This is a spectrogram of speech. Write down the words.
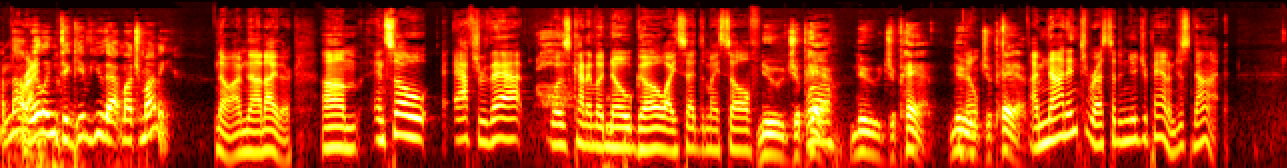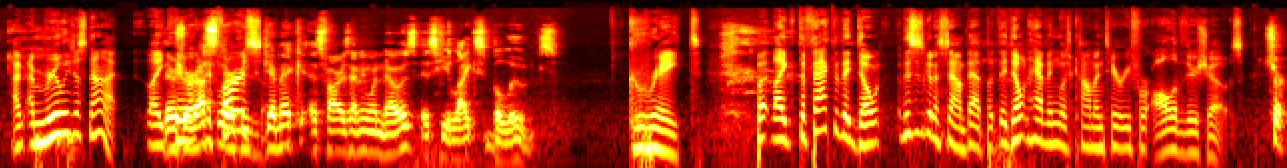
I'm not Right. willing to give you that much money." No, I'm not either. Um, and so after that was kind of a no go. I said to myself, New Japan, Well- New Japan, New Nope. Japan. I'm not interested in New Japan. I'm just not. I'm, I'm really just not. Like There's there, a as wrestler far whose as gimmick, as far as anyone knows, is he likes balloons. great, but like the fact that they don't. This is going to sound bad, but they don't have English commentary for all of their shows. Sure.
